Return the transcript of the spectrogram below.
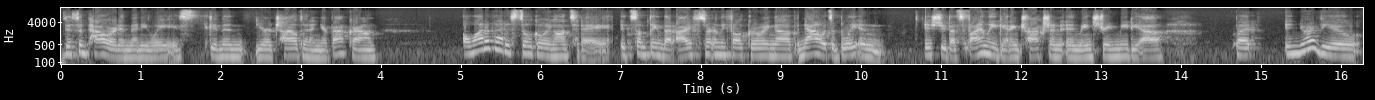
disempowered in many ways, given your childhood and your background, a lot of that is still going on today. It's something that I've certainly felt growing up. Now it's a blatant issue that's finally getting traction in mainstream media. But in your view,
